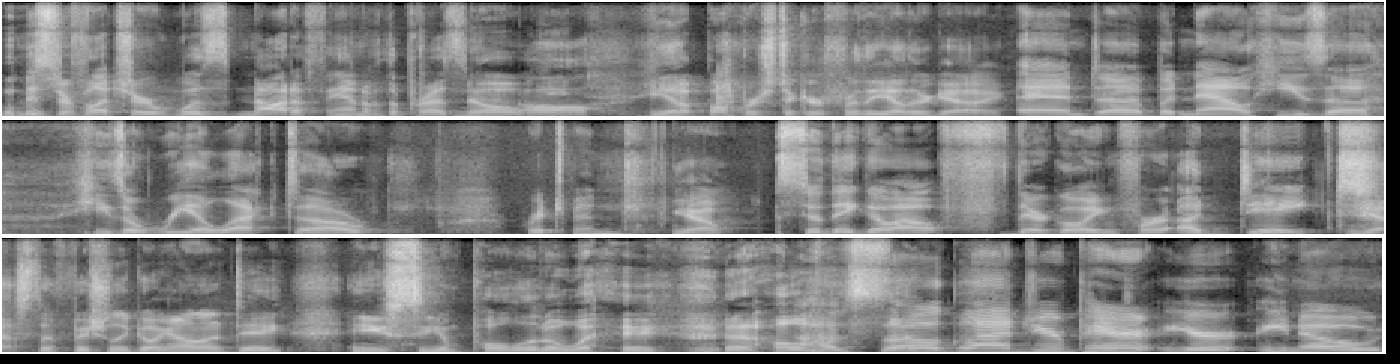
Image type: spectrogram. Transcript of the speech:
Mr. Fletcher was not a fan of the president No, at all. he, he had a bumper sticker for the other guy. and, uh, but now he's a, he's a re-elect, uh, Richmond. Yeah. So they go out, they're going for a date. Yes, they're officially going out on a date, and you see them pull it away, and all I'm a so glad your parent, your, you know,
